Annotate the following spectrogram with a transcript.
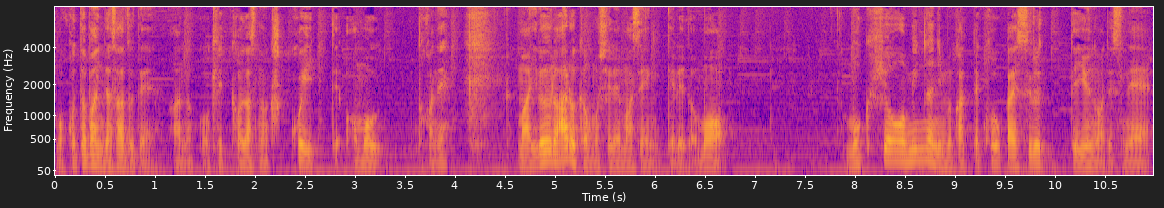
もう言葉に出さずであのこう結果を出すのがかっこいいって思うとかね。まあいろいろあるかもしれませんけれども目標をみんなに向かって公開するっていうのはですね、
